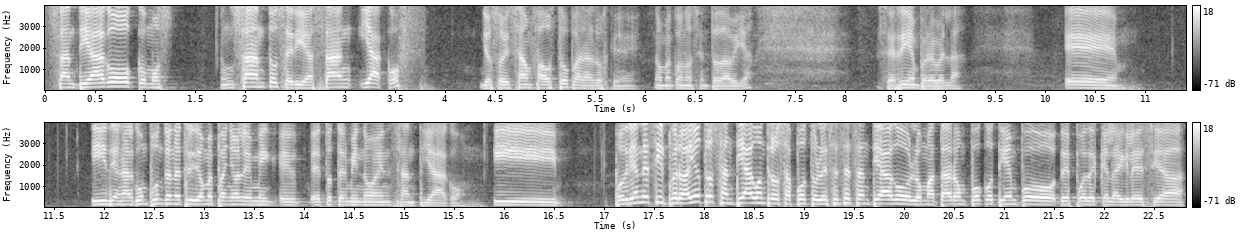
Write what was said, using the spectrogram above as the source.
Santiago como un santo sería San Jacob. Yo soy San Fausto para los que no me conocen todavía. Se ríen, pero es verdad. Eh, y en algún punto en nuestro idioma español eh, esto terminó en Santiago. Y podrían decir, pero hay otro Santiago entre los apóstoles. Ese Santiago lo mataron poco tiempo después de que la iglesia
